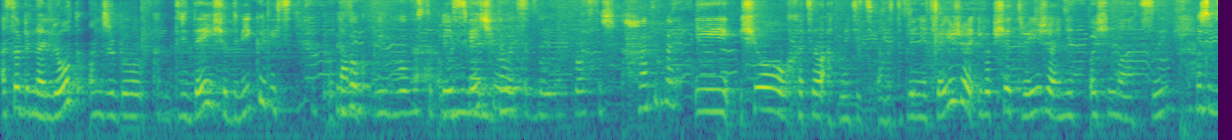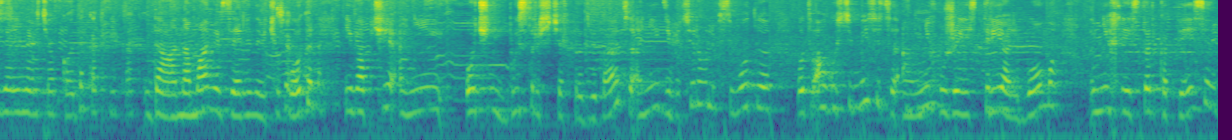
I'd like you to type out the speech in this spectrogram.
Особенно лед, он же был как 3D, еще двигались. Вот там его, его выступление высвечивалось. это было просто шикарно. И еще хотела отметить выступление Трейжа. И вообще Трейжа, они очень молодцы. Они же взяли новичок года, как-никак. Да, на маме взяли новичок года. И вообще они очень быстро сейчас продвигаются. Они дебютировали всего-то вот в августе месяце, а у них уже есть три альбома, у них есть столько песен.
